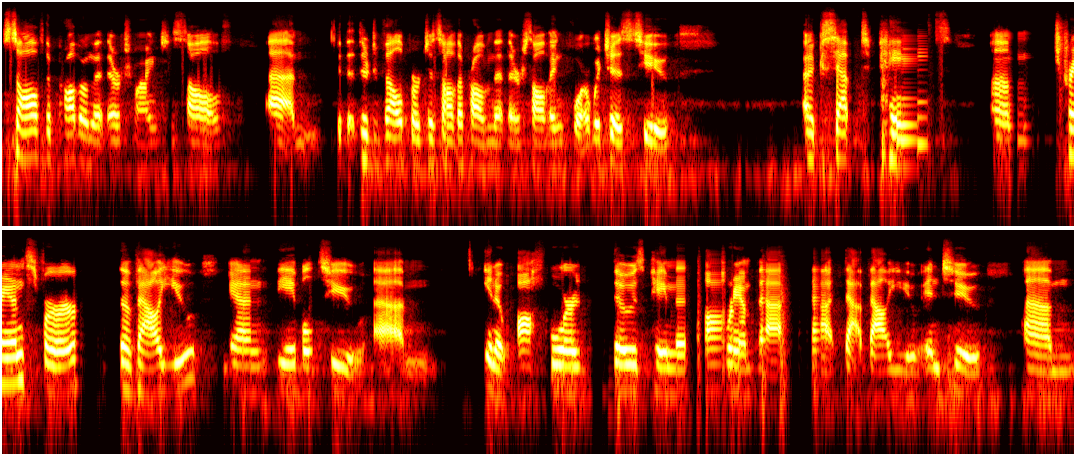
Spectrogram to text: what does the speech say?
solve the problem that they're trying to solve um, the developer to solve the problem that they're solving for which is to accept payments um, transfer the value and be able to, um, you know, offboard those payments, off ramp that, that, that value into um,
